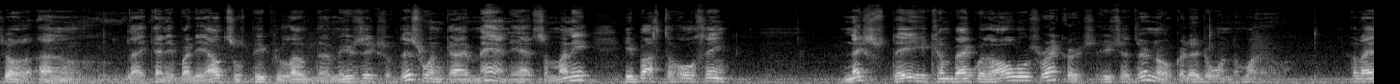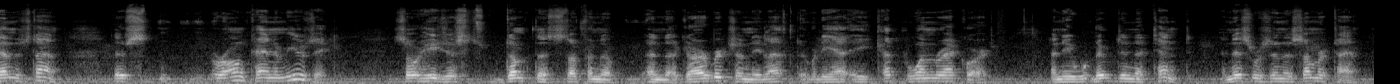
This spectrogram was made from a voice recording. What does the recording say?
So, um, like anybody else, those people loved the music. So this one guy, man, he had some money. He bought the whole thing. Next day, he come back with all those records. He said, "They're no good. I don't want them." Well, I understand. There's wrong kind of music. So he just dumped the stuff in the in the garbage, and he left. But he had, he kept one record, and he lived in a tent. And this was in the summertime.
